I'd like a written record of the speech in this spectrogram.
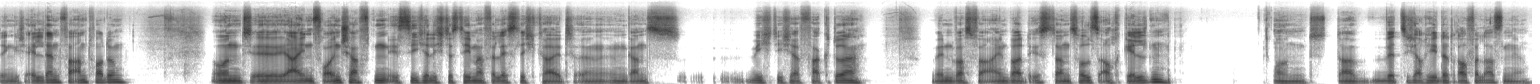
denke ich, Elternverantwortung. Und äh, ja, in Freundschaften ist sicherlich das Thema Verlässlichkeit äh, ein ganz wichtiger Faktor. Wenn was vereinbart ist, dann soll es auch gelten. Und da wird sich auch jeder drauf verlassen, ja.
